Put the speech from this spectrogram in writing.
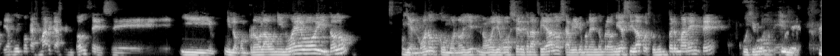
había muy pocas marcas entonces, eh, y, y, lo compró la Uni nuevo y todo. Y el mono, como no, no llegó a ser grafiado, sabía que poner el nombre de la universidad, pues con un permanente pusimos Ule.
